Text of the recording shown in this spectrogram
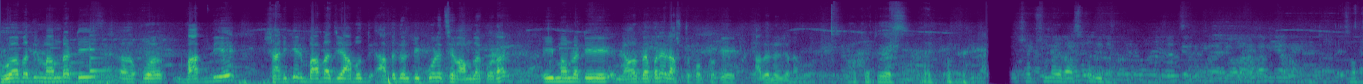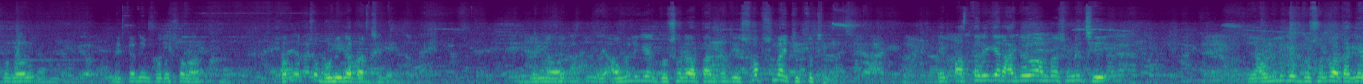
ভুয়াবাদীর মামলাটি বাদ দিয়ে শারিকের বাবা যে আবেদনটি করেছে মামলা করার, এই মামলাটি নেওয়ার ব্যাপারে রাষ্ট্রপক্ষকে আবেদন জানাব। ওকে সবসময় রাজপথে থাকে। ছাত্রদল বিজ্ঞানীর পৌরসভা সর্বোচ্চ ভূমিকা তার ছিল। এই জন্য আওয়ামী লীগের দোষরা তার প্রতি সবসময় ক্ষিপ্ত ছিল। এই পাঁচ তারিখের আগেও আমরা শুনেছি, এই আওয়ামী লীগের দোষরা তাকে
